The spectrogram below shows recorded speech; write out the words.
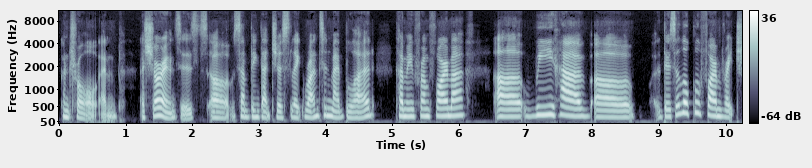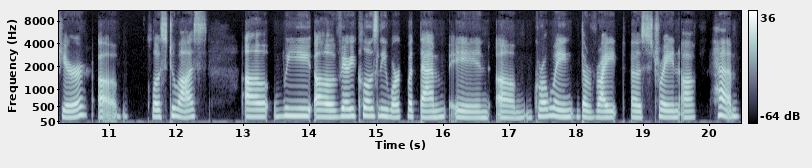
control and assurance is uh, something that just like runs in my blood coming from pharma. Uh, we have uh, there's a local farm right here, uh, close to us. Uh, we uh, very closely work with them in um, growing the right uh, strain of hemp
